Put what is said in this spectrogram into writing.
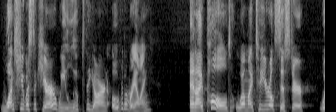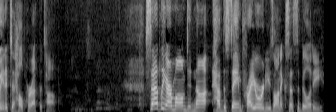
Once she was secure, we looped the yarn over the railing, and I pulled while my two year old sister waited to help her at the top. Sadly, our mom did not have the same priorities on accessibility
